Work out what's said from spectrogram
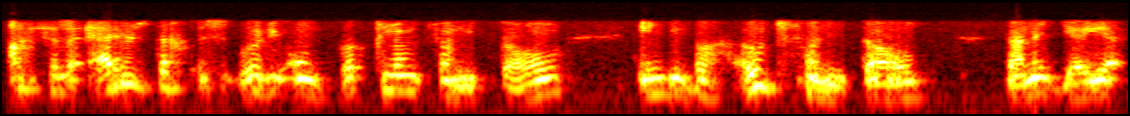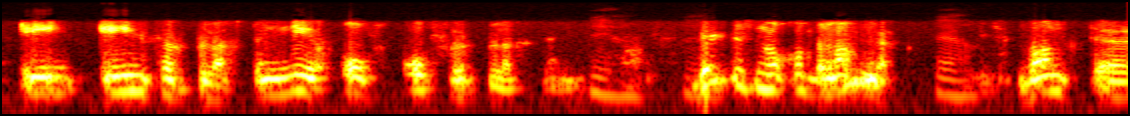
as hulle ernstig is oor die ontwikkeling van die taal en die behoud van die taal, dan het jy 'n en en verpligting, nie of of verpligting. Ja, ja. Dit is nogal belangrik. Ja. Want uh,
